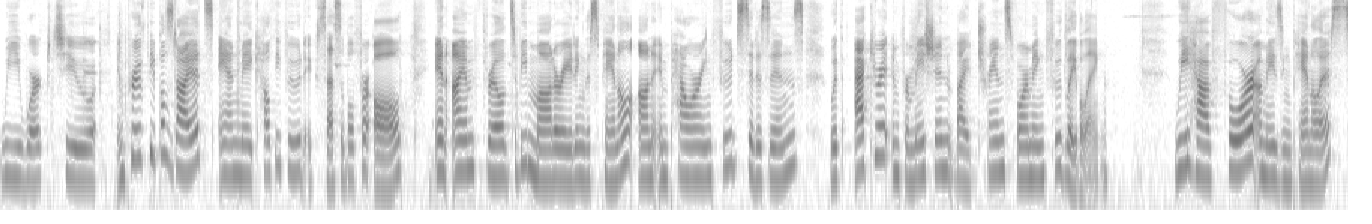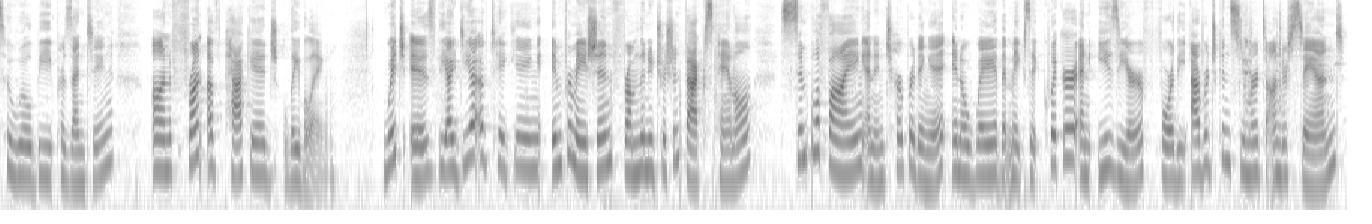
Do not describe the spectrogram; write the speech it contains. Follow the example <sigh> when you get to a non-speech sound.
We work to improve people's diets and make healthy food accessible for all. And I am thrilled to be moderating this panel on empowering food citizens with accurate information by transforming food labeling. We have four amazing panelists who will be presenting on front of package labeling, which is the idea of taking information from the nutrition facts panel, simplifying and interpreting it in a way that makes it quicker and easier for the average consumer to understand,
